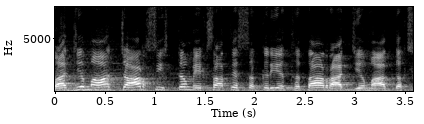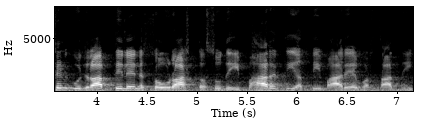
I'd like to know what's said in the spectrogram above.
રાજ્યમાં ચાર સિસ્ટમ એકસાથે સક્રિય થતા રાજ્યમાં દક્ષિણ ગુજરાતથી લઈને સૌરાષ્ટ્ર સુધી ભારેથી અતિભારે વરસાદની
